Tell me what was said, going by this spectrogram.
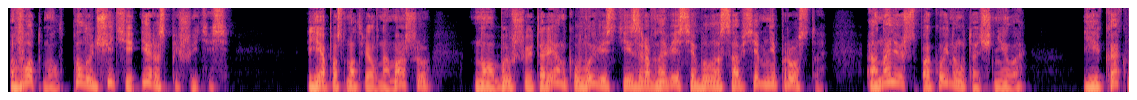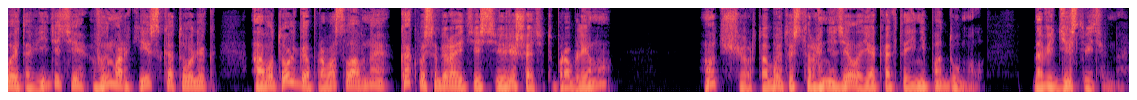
«Вот, мол, получите и распишитесь». Я посмотрел на Машу, но бывшую итальянку вывести из равновесия было совсем непросто. Она лишь спокойно уточнила. «И как вы это видите? Вы маркиз, католик. А вот Ольга православная. Как вы собираетесь решать эту проблему?» Вот черт, об этой стороне дела я как-то и не подумал. Да ведь действительно.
